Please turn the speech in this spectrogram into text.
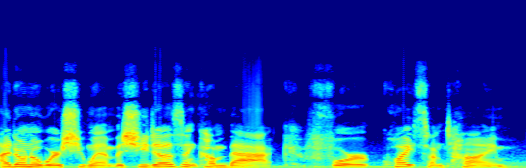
I don't know where she went, but she doesn't come back for quite some time.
